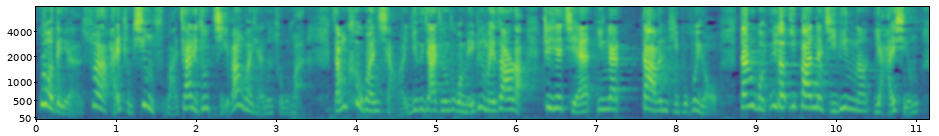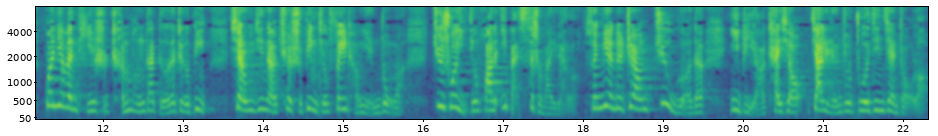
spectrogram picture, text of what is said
过得也算还挺幸福吧，家里就几万块钱的存款。咱们客观想啊，一个家庭如果没病没灾的，这些钱应该。大问题不会有，但如果遇到一般的疾病呢，也还行。关键问题是陈鹏他得的这个病，现如今呢确实病情非常严重啊，据说已经花了一百四十万元了。所以面对这样巨额的一笔啊开销，家里人就捉襟见肘了。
